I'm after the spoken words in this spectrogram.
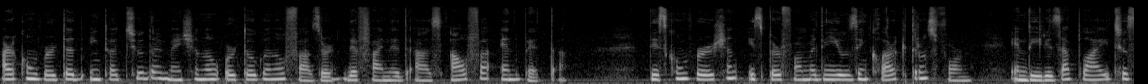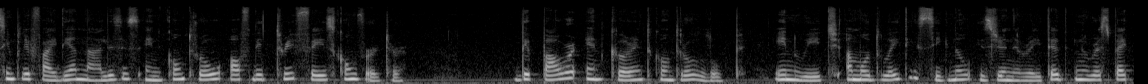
are converted into a two-dimensional orthogonal phasor defined as alpha and beta. This conversion is performed using Clarke transform, and it is applied to simplify the analysis and control of the three-phase converter. The power and current control loop in which a modulating signal is generated in respect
